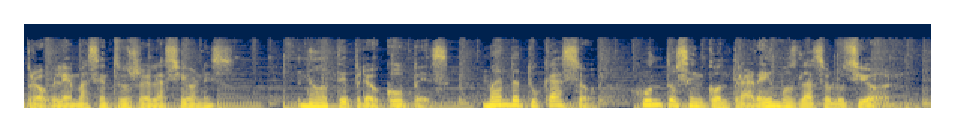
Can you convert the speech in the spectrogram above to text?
¿Problemas en tus relaciones? No te preocupes, manda tu caso, juntos encontraremos la solución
